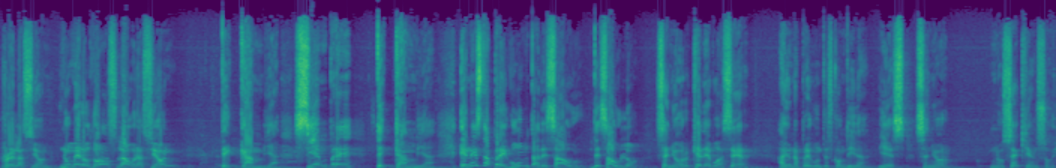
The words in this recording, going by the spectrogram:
relación. Número dos, la oración te cambia. Siempre te cambia. En esta pregunta de, de Saulo, Señor, ¿qué debo hacer? Hay una pregunta escondida y es, Señor, no sé quién soy.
